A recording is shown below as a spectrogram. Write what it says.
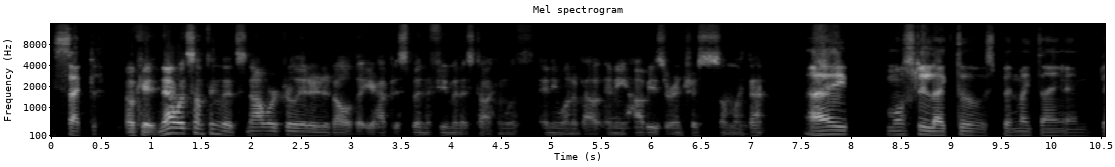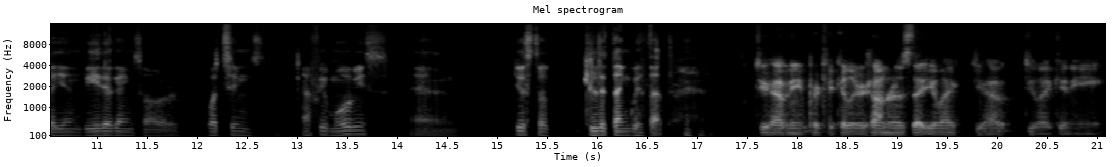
Exactly. Okay now what's something that's not work related at all that you're happy to spend a few minutes talking with anyone about? Any hobbies or interests something like that? I mostly like to spend my time and playing video games or watching a few movies and just to kill the time with that. do you have any particular genres that you like? Do you have do you like any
